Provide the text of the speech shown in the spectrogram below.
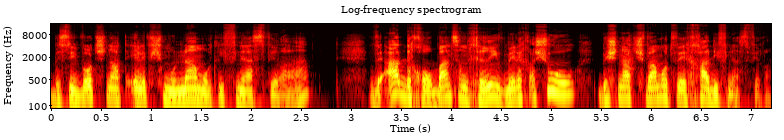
בסביבות שנת 1800 לפני הספירה, ועד לחורבן סנחריב מלך אשור בשנת 701 לפני הספירה.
